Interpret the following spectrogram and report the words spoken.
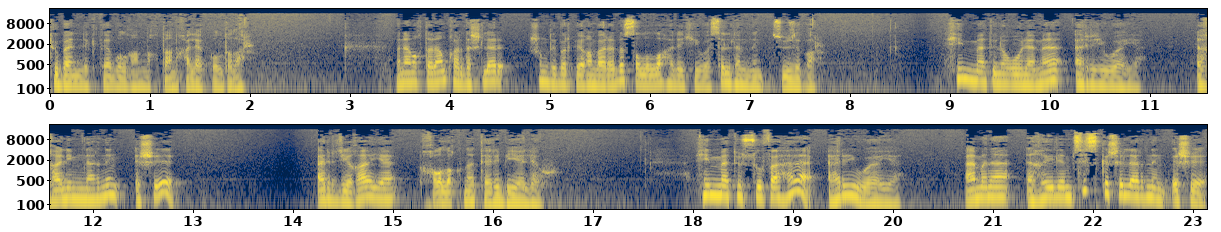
түбәнлектә булганлыктан һәлак булдылар. Менә, мөхтәрәм кардәшләр, шундый бер пәйгамбәребез саллаллаһу алейһи вә сәлләмнең сүзе бар. Һиммәтүл гуләмә әр-ривая. Галимнәрнең эше Ар-ригая, халыкны тәрбияләү. Һиммәтүс-суфаһа, ар-ривая. Ә менә гыйлемсез кешеләрнең эше,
